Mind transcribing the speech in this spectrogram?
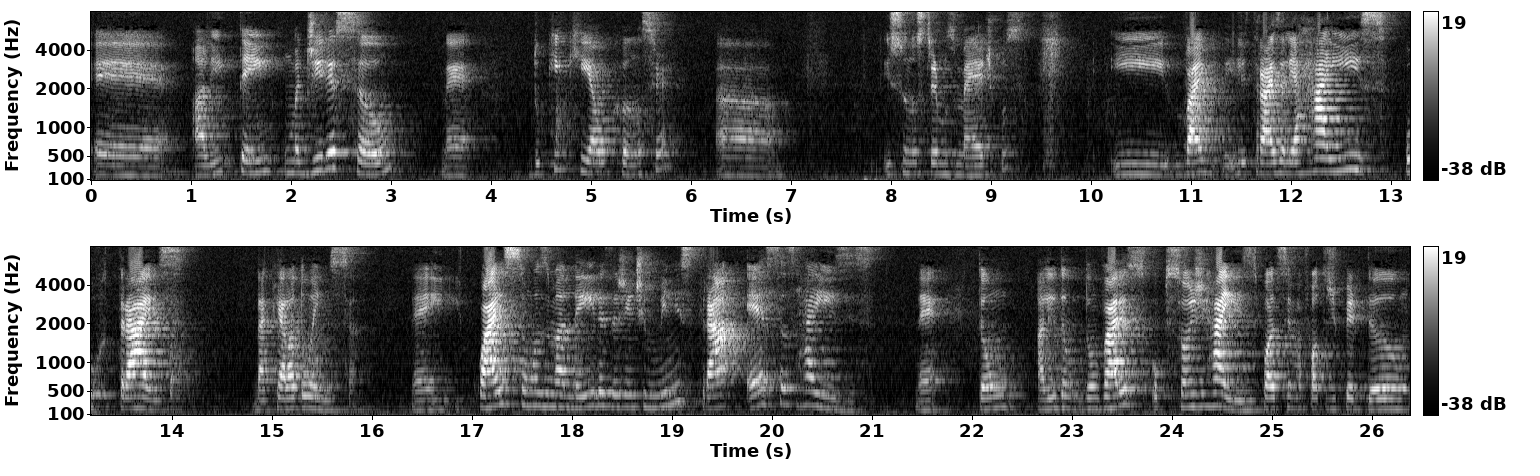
é, ali tem uma direção, né? Do que que é o câncer, ah, isso nos termos médicos, e vai, ele traz ali a raiz por trás daquela doença, né? E, e quais são as maneiras da gente ministrar essas raízes, né? Então, ali dão, dão, várias opções de raízes. Pode ser uma falta de perdão,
